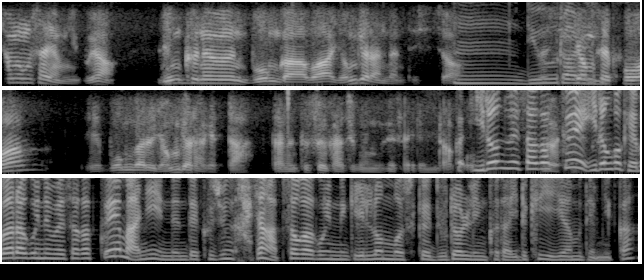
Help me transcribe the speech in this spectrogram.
형용사형이고요. 링크는 무언가와 연결한다는 뜻이죠. 음, 뉴럴 링크. 신경세포와 예, 무언가를 연결하겠다라는 뜻을 가지고 있는 회사 이름이라고. 그러니까 이런 회사가 네. 꽤 이런 거 개발하고 있는 회사가 꽤 많이 있는데 그 중에 가장 앞서가고 있는 게 일론 머스크의 뉴럴 링크다 이렇게 이해하면 됩니까?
